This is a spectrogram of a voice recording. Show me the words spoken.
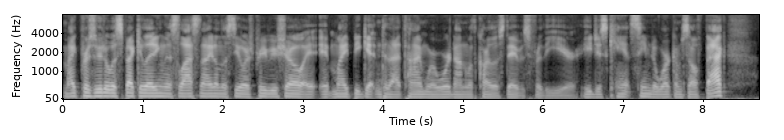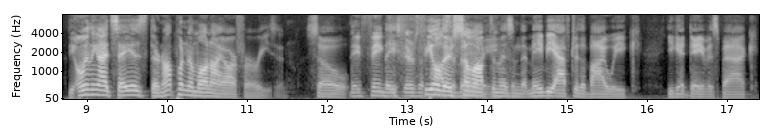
Mike Prisuta was speculating this last night on the Steelers preview show. It, it might be getting to that time where we're done with Carlos Davis for the year. He just can't seem to work himself back. The only thing I'd say is they're not putting him on IR for a reason. So They think they there's a feel there's some optimism that maybe after the bye week you get Davis back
